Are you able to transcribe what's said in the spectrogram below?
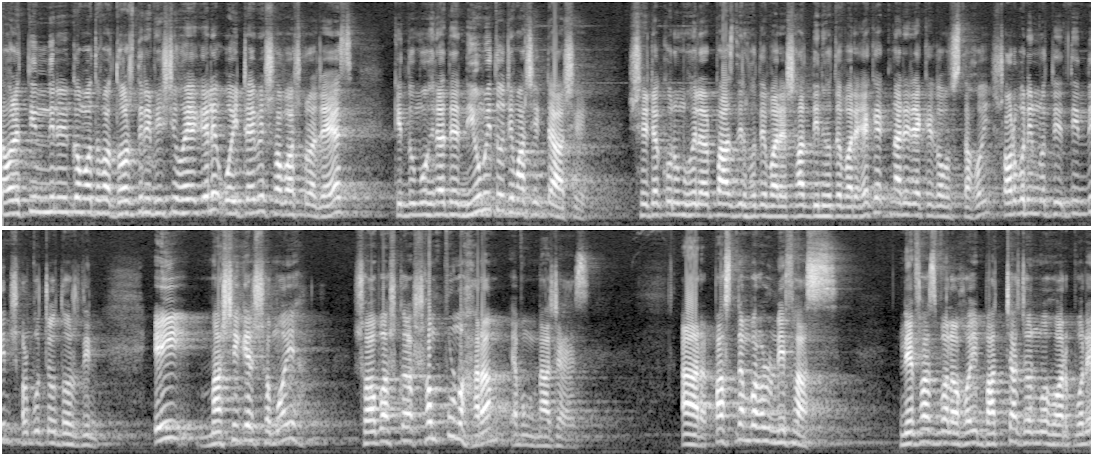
তাহলে তিন দিনের কম অথবা দশ দিনের বেশি হয়ে গেলে ওই টাইমে সহবাস করা জায়েজ কিন্তু মহিলাদের নিয়মিত যে মাসিকটা আসে, সেটা কোনো মহিলার পাঁচ দিন হতে পারে, সাত দিন হতে পারে, এক এক নারীর এক এক অবস্থা হয়। সর্বনিম্ন তিন দিন, সর্বোচ্চ দশ দিন। এই মাসিকের সময় সহবাস করা সম্পূর্ণ হারাম এবং নাজায়েজ। আর পাঁচ নম্বর হলো নেফাস। নেফাস বলা হয়, বাচ্চা জন্ম হওয়ার পরে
